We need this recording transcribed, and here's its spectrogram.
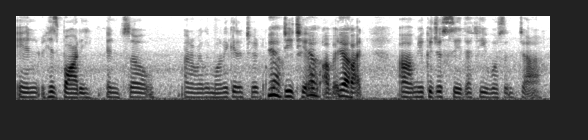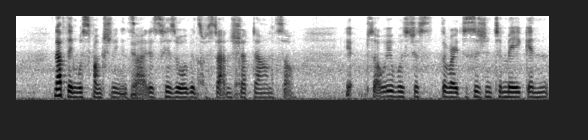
in his body. And so I don't really want to get into Yeah, detail yeah, of it, yeah. but um, you could just see that he wasn't, uh, nothing was functioning inside. His, his organs were starting to shut down. So, yeah, so it was just the right decision to make, and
